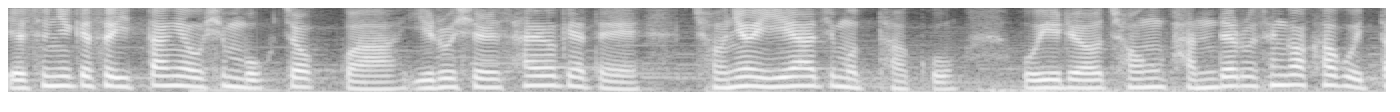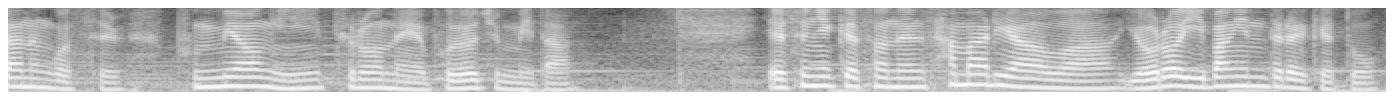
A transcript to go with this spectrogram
예수님께서 이 땅에 오신 목적과 이루실 사역에 대해 전혀 이해하지 못하고 오히려 정반대로 생각하고 있다는 것을 분명히 드러내 보여줍니다. 예수님께서는 사마리아와 여러 이방인들에게도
